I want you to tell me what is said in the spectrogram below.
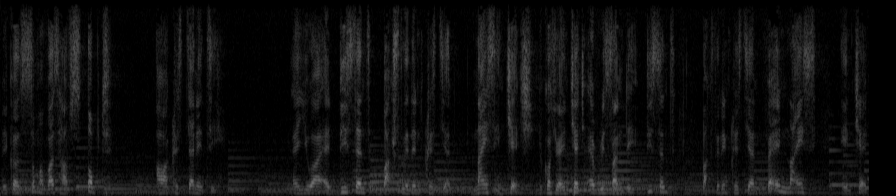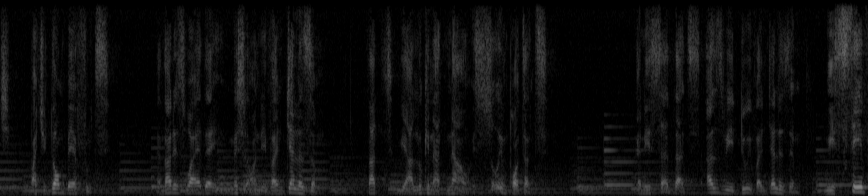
Because some of us have stopped our Christianity. And you are a decent, backslidden Christian. Nice in church. Because you are in church every Sunday. Decent, backslidden Christian. Very nice in church. But you don't bear fruits. And that is why the message on evangelism that we are looking at now is so important. And he said that as we do evangelism, we save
